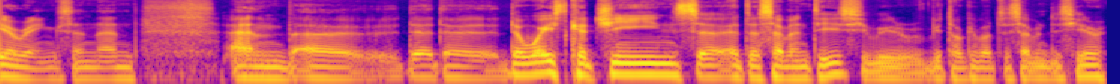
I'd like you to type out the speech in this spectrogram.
earrings and and and uh, the, the the waistcoat jeans uh, at the seventies. We we talk about the seventies here.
